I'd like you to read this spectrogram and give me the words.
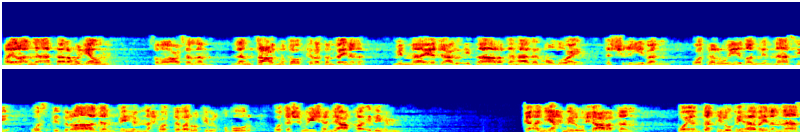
غير أن آثاره اليوم صلى الله عليه وسلم لم تعد متوفرة بيننا مما يجعل إثارة هذا الموضوع تشغيبا وترويضا للناس واستدراجا بهم نحو التبرك بالقبور وتشويشا لعقائدهم. كأن يحملوا شعرة وينتقل بها بين الناس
